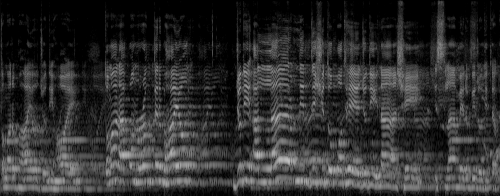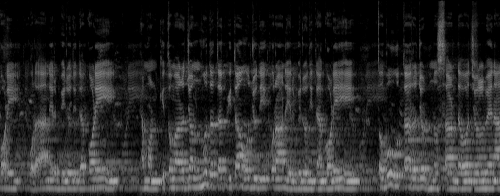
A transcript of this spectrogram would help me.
তোমার ভাইও যদি হয়, তোমার আপন রক্তের ভাইও যদি আল্লাহর নির্দেশিত পথে যদি না আসে, ইসলামের বিরোধিতা করে, কোরআনের বিরোধিতা করে, এমনকি তোমার জন্মদাতা পিতাও যদি কোরআনের বিরোধিতা করে, তবু তার জন্য সার দেওয়া চলবে না।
